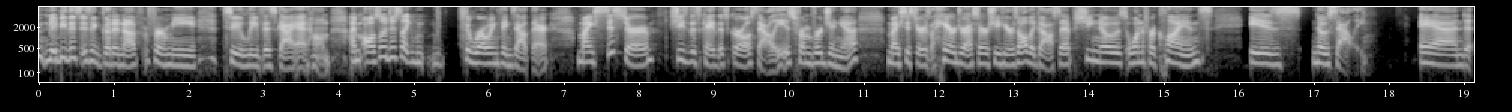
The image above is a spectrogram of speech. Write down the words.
maybe this isn't good enough for me to leave this guy at home." I'm also just like throwing things out there. My sister, she's this okay, this girl, Salley, is from Virginia. My sister is a hairdresser. She hears all the gossip. She knows one of her clients is knows Salley. And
